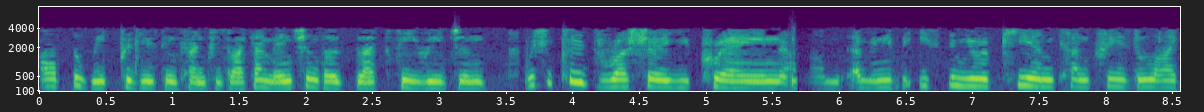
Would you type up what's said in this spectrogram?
of the wheat producing countries, like I mentioned, those Black Sea regions, which includes Russia, Ukraine, um, many of the Eastern European countries like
